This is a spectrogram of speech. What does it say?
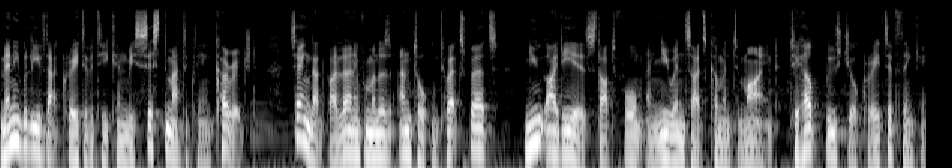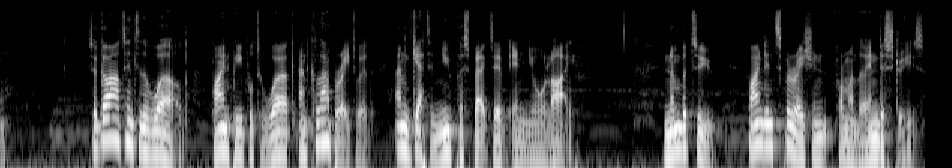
Many believe that creativity can be systematically encouraged, saying that by learning from others and talking to experts, new ideas start to form and new insights come into mind to help boost your creative thinking. So go out into the world, find people to work and collaborate with, and get a new perspective in your life. Number 2. Find inspiration from other industries.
